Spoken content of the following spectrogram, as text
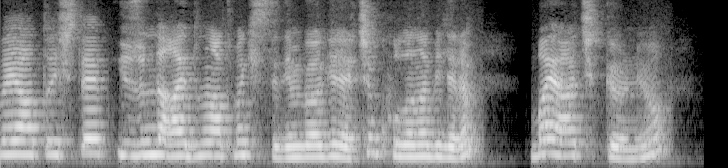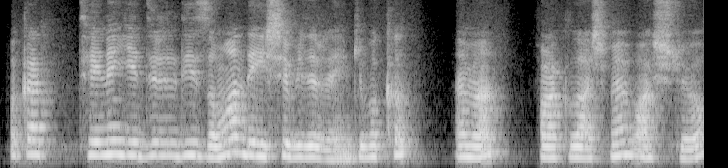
veyahut da işte yüzümde aydınlatmak istediğim bölgeler için kullanabilirim. Bayağı açık görünüyor. Fakat tene yedirildiği zaman değişebilir rengi. Bakın hemen farklılaşmaya başlıyor.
